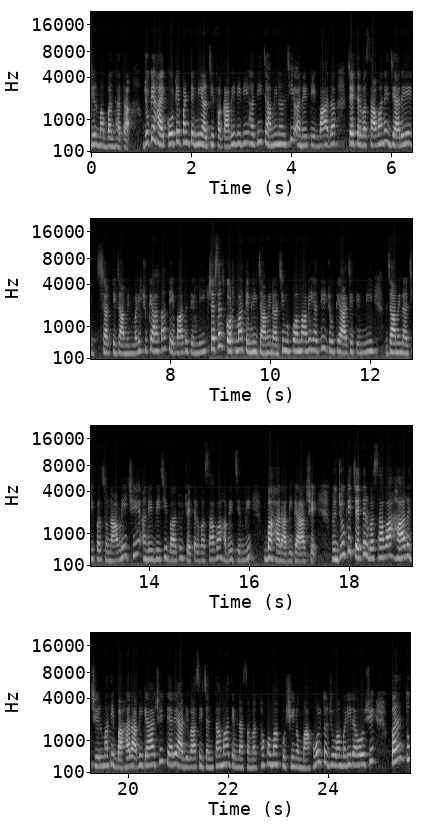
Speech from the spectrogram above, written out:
જેલમાં બંધ હતા. જો કે હાઈકોર્ટે પણ તેમની અરજી ફગાવી દીધી હતી જામીન અરજી અને તે બાદ ચૈતર વસાવાને જ્યારે શરતી જામીન મળી ચૂક્યા હતા, તે બાદ તેમની સેશન્સ કોર્ટમાં તેમની જામીન અરજી મૂકવામાં આવી હતી. જોકે આજે તેમની જામીન અરજી પર સુનાવણી છે અને બીજી બાજુ ચૈતર વસાવા હવે જેલની બહાર આવી ગયા છે. જો કે ચૈતર વસાવા હાલ જેલમાંથી બહાર આવી ગયા છે, ત્યારે આદિવાસી જનતામાં તેમના સમર્થકોમાં ખુશીનો માહોલ તો જોવા મળી રહ્યો છે, પરંતુ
